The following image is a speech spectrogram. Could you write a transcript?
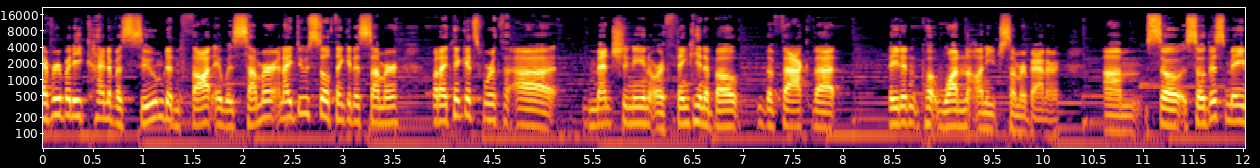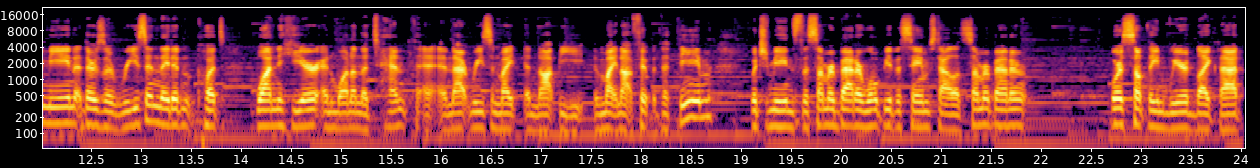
everybody kind of assumed and thought it was summer, and I do still think it is summer, but I think it's worth uh, mentioning or thinking about the fact that they didn't put one on each summer banner. Um, so, so this may mean there's a reason they didn't put one here and one on the 10th, and that reason might not be it might not fit with the theme, which means the summer banner won't be the same style as summer banner or something weird like that.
